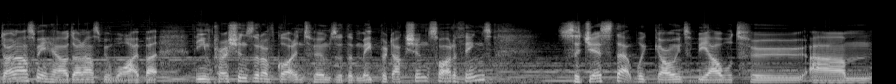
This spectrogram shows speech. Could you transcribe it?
Don't ask me how, don't ask me why, but the impressions that I've got in terms of the meat production side of things suggest that we're going to be able to um,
